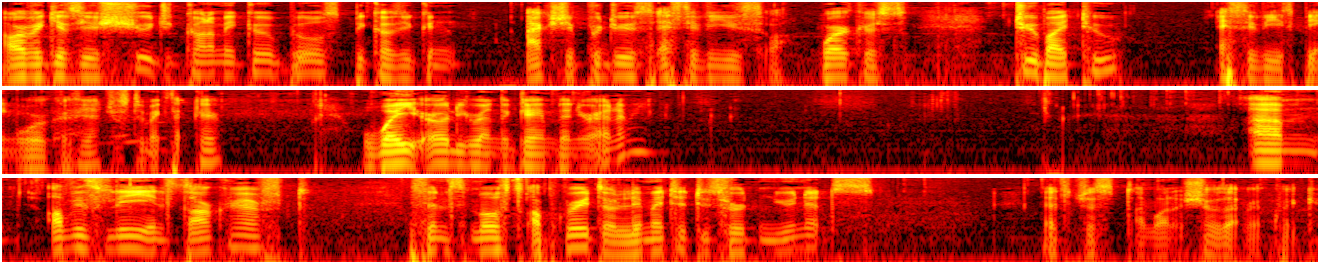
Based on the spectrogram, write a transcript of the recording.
However, it gives you a huge economy boost because you can actually produce SCVs or workers two by two, SCVs being workers, yeah, just to make that clear, way earlier in the game than your enemy. Um, obviously, in StarCraft, since most upgrades are limited to certain units, let's just, I want to show that real quick.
